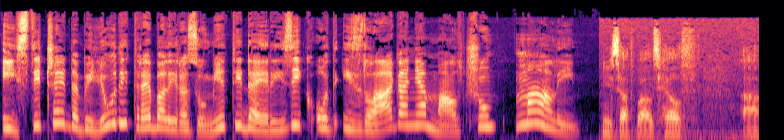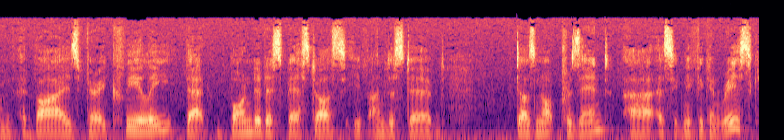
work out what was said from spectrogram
ističe da bi ljudi trebali razumjeti da je rizik od izlaganja malču mali. New South Wales Health um, advise very clearly that bonded asbestos, if undisturbed, does not present uh, a significant risk.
